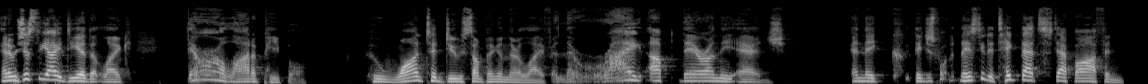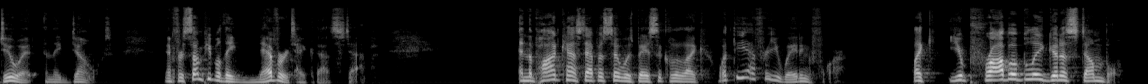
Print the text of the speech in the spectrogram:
And it was just the idea that like there are a lot of people who want to do something in their life and they're right up there on the edge and they they just want they just need to take that step off and do it and they don't. And for some people they never take that step. And the podcast episode was basically like what the f are you waiting for? Like you're probably going to stumble.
